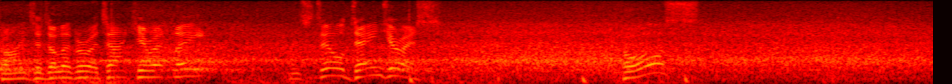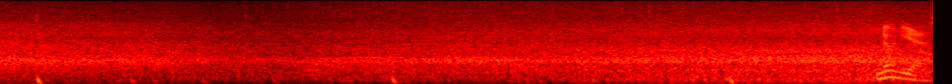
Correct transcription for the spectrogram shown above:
Trying to deliver it accurately. And still dangerous. Kroos. Nunez.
